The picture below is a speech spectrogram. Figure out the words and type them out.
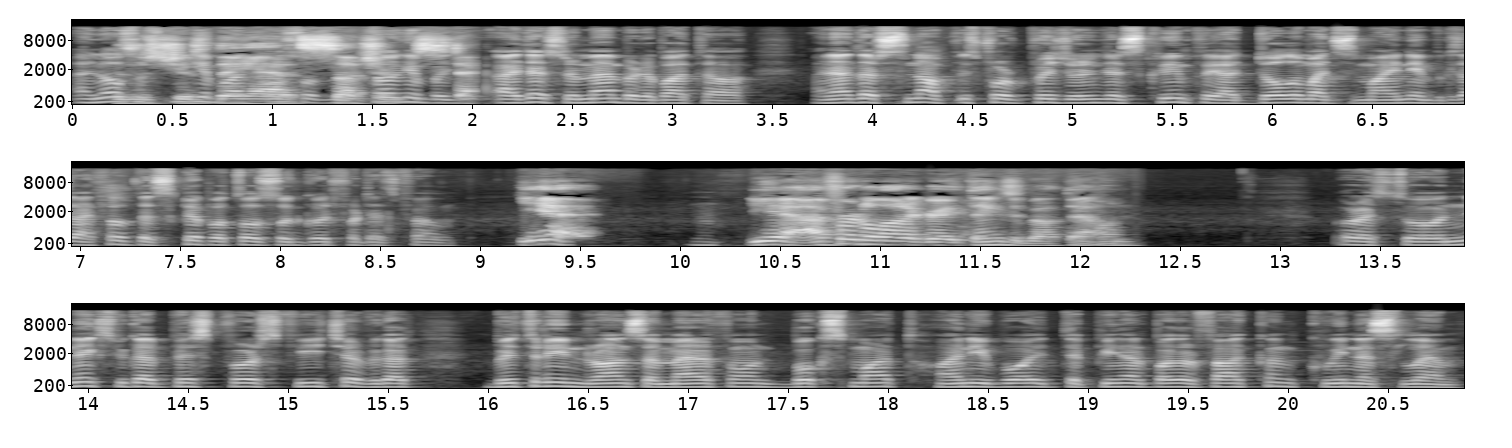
And also it's just they had such a about, I just remembered about uh, another snub is for Bridge original screenplay. Uh, Dolemite is my name because I felt the script was also good for that film. yeah, yeah, I've heard a lot of great things about that one. Alright, so next we got best first feature. We got Brittany Runs a Marathon, Booksmart, Honey Boy, The Peanut Butter Falcon, Queen and Slim.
